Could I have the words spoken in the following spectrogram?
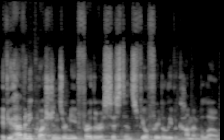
If you have any questions or need further assistance, feel free to leave a comment below.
